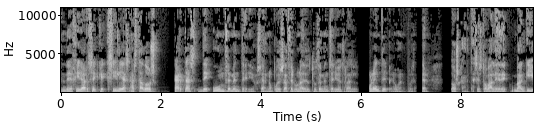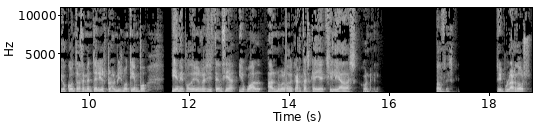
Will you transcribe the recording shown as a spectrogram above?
de girarse que exilias hasta dos cartas de un cementerio. O sea, no puedes hacer una de tu cementerio y otra del oponente, pero bueno, puedes hacer dos cartas. Esto vale de banquillo contra cementerios, pero al mismo tiempo tiene poder y resistencia igual al número de cartas que haya exiliadas con él. Entonces, tripular dos.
